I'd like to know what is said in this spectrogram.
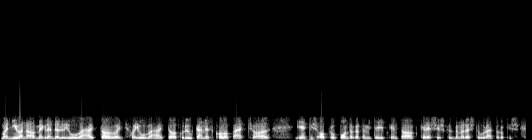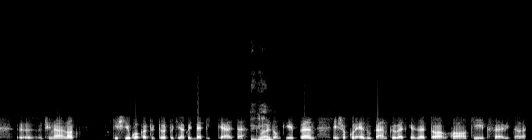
majd nyilván a megrendelő jóvá hagyta, vagy ha jóvá hagyta, akkor ő utána ez kalapáccsal, ilyen kis apró pontokat, amit egyébként a keresés közben a restaurátorok is ö, csinálnak, kis lyukakat ütött, úgyhogy hogy bepikkelte Igen. tulajdonképpen, és akkor ezután következett a, a kép felvitele.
